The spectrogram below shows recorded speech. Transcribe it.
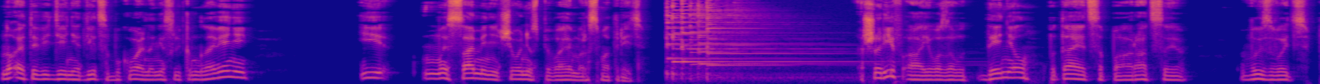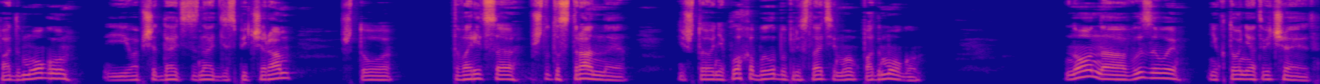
Но это видение длится буквально несколько мгновений, и мы сами ничего не успеваем рассмотреть. Шериф, а его зовут Дэниел, пытается по рации вызвать подмогу и вообще дать знать диспетчерам, что творится что-то странное – и что неплохо было бы прислать ему подмогу. Но на вызовы никто не отвечает.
